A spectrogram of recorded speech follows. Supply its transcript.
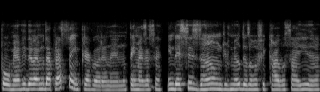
pô, minha vida vai mudar para sempre agora, né? Não tem mais essa indecisão de, meu Deus, eu vou ficar, eu vou sair. Né?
